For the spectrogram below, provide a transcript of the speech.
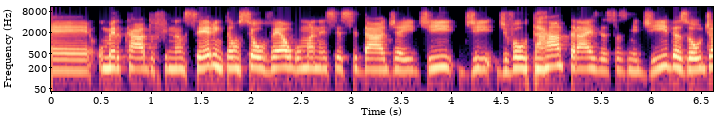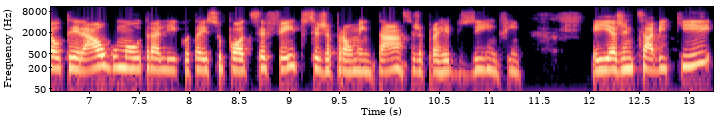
é, o mercado financeiro, então se houver alguma necessidade aí de, de, de, voltar atrás dessas medidas ou de alterar alguma outra alíquota, isso pode ser feito, seja para aumentar, seja para reduzir, enfim. E a gente sabe que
